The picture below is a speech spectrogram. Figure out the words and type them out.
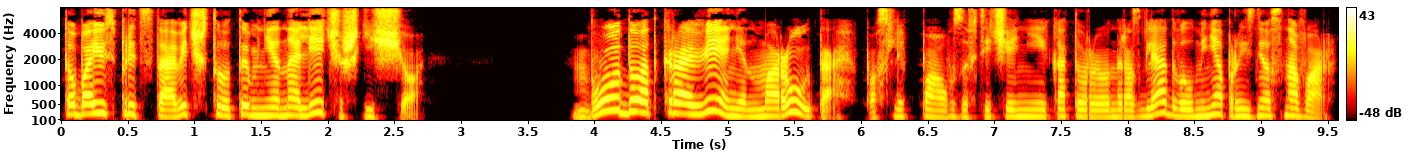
то боюсь представить, что ты мне налечишь еще». «Буду откровенен, Марута», — после паузы, в течение которой он разглядывал, меня произнес Навар.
